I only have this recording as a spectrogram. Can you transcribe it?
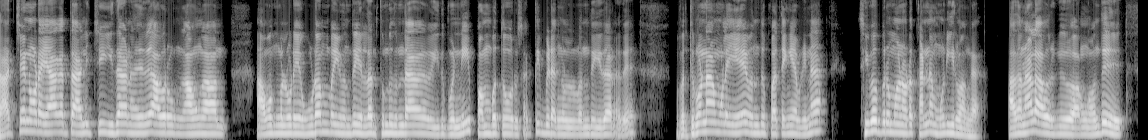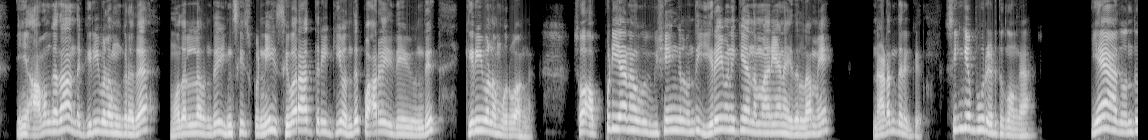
தட்சனோட யாகத்தை அழித்து இதானது அவர் அவங்க அவங்களுடைய உடம்பை வந்து எல்லாம் துண்டு துண்டாக இது பண்ணி பம்பத்தோரு சக்தி பீடங்கள் வந்து இதானது. இப்போ திருவண்ணாமலையே வந்து பார்த்தீங்க அப்படின்னா சிவபெருமானோட கண்ணை மூடிடுவாங்க அதனால் அவருக்கு அவங்க வந்து அவங்க தான் அந்த கிரிவலம்ங்கிறத முதல்ல வந்து இன்சீஸ் பண்ணி சிவராத்திரிக்கு வந்து பார்வதி தேவி வந்து கிரிவலம் வருவாங்க. ஸோ அப்படியான விஷயங்கள் வந்து இறைவனுக்கே அந்த மாதிரியான இது எல்லாமே நடந்திருக்கு. சிங்கப்பூர் எடுத்துக்கோங்க. ஏன் அது வந்து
